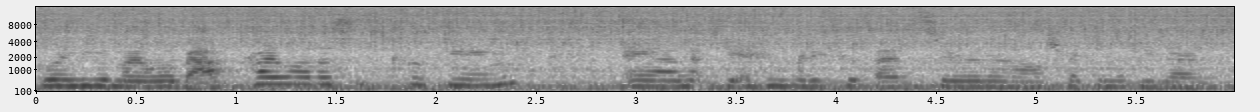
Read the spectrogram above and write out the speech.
going to give my little bath probably while this is cooking and get him ready for bed soon and I'll check in with you guys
